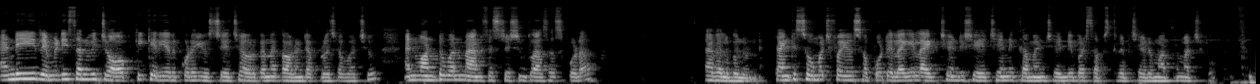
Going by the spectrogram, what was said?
అండ్ ఈ రెమెడీస్ అనేవి జాబ్కి కెరియర్ కూడా యూస్ చేయొచ్చు. ఎవరికైనా కావాలంటే అప్రోచ్ అవ్వచ్చు. And one to one manifestation classes కూడా అవైలబుల్ ఉన్నాయి. Thank you so much for your support ఇలాగే లైక్ చేయండి షేర్ చేయండి కమెంట్ చేయండి. బట్ సబ్స్క్రైబ్ చేయడం మాత్రం మర్చిపోకండి.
